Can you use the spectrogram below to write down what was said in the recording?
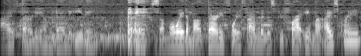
5.30 I'm done eating. so I'm to wait about 30, 45 minutes before I eat my ice cream.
